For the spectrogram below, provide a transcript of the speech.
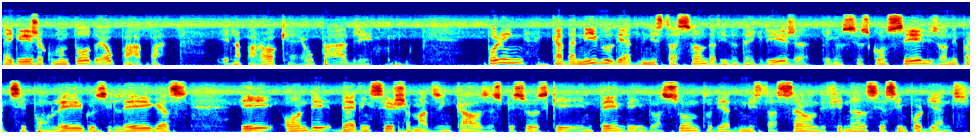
na igreja como um todo é o papa, e na paróquia é o padre, Porém, cada nível de administração da vida da igreja tem os seus conselhos, onde participam leigos e leigas, e onde devem ser chamados em causa as pessoas que entendem do assunto de administração, de finanças e assim por diante.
